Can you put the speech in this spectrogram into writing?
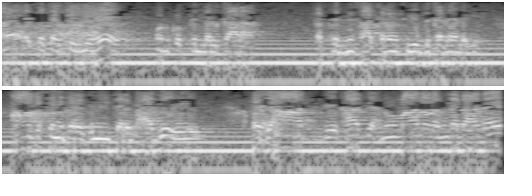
ऐसे करके जो है, उनको फिर ललकारा, तब फिर निशाचरों से युद्ध करने लगे। आँख सुनकर अग्नि कर भागे। और जहाँ देखा कि हनुमान और अंदर आ गए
